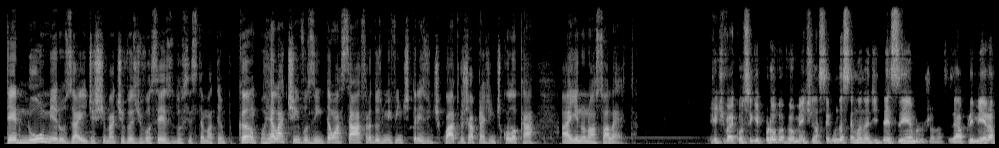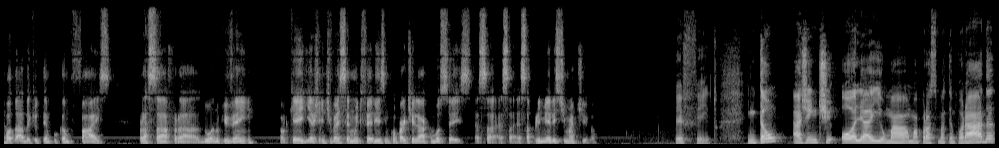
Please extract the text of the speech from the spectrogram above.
ter números aí de estimativas de vocês do sistema Tempo Campo relativos então à safra 2023-24, já para a gente colocar aí no nosso alerta? A gente vai conseguir provavelmente na segunda semana de dezembro, Jonatas. É a primeira rodada que o Tempo Campo faz para a safra do ano que vem, ok? E a gente vai ser muito feliz em compartilhar com vocês essa, essa, essa primeira estimativa. Perfeito. Então, a gente olha aí uma, uma próxima temporada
